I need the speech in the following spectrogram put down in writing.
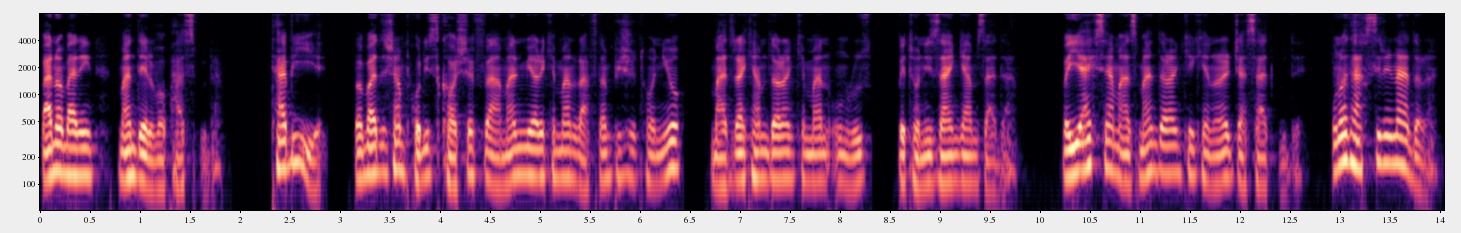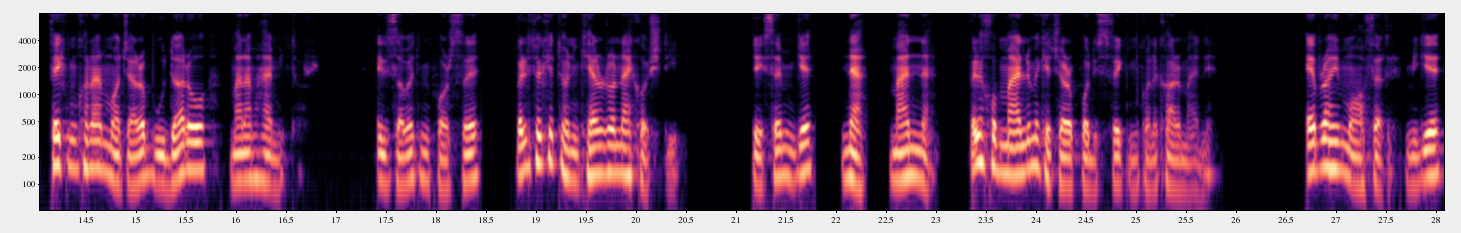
بنابراین من دلواپس بودم. طبیعیه. و بعدش هم پلیس کاشف و عمل میاره که من رفتم پیش تونی و مدرکم دارن که من اون روز به تونی زنگم زدم. و یه عکسی هم از من دارن که کنار جسد بوده. اونا تقصیری ندارن. فکر می‌کنن ماجرا بودا رو منم همینطور. الیزابت می‌پرسه ولی تو که تونی کرن رو نکشتی؟ جیسن میگه نه من نه. ولی خب معلومه که چرا پلیس فکر می‌کنه کار منه. ابراهیم موافقه. میگه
